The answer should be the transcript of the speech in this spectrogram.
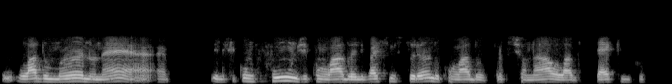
o lado humano, né? É, ele se confunde com o lado, ele vai se misturando com o lado profissional, o lado técnico,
